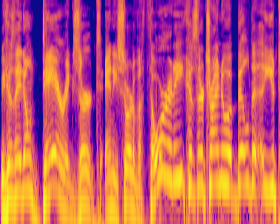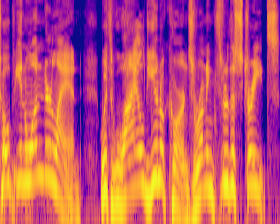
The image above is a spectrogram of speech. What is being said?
because they don't dare exert any sort of authority because they're trying to build a utopian wonderland with wild unicorns running through the streets.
